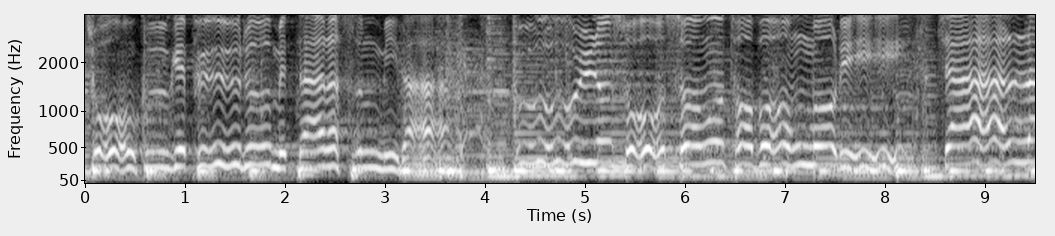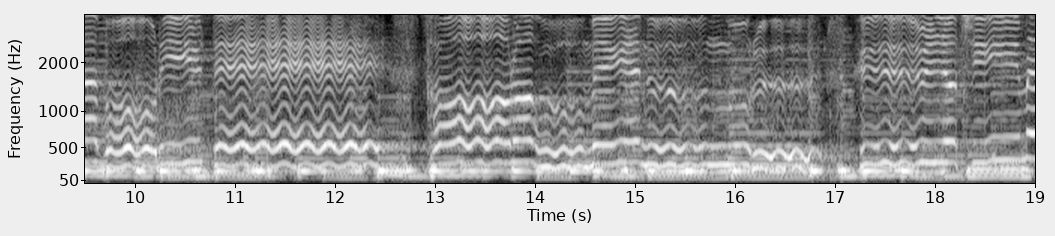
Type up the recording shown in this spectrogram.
조국의 부름에 따랐습니다 훈 련소서 더벅머리 잘라버릴 때 서러움의 눈물을 흘렸지만은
